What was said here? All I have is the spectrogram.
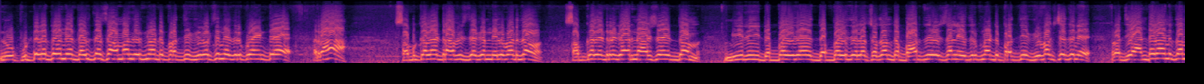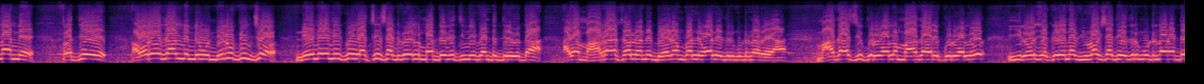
నువ్వు పుట్టుకతోనే దళిత సామాజిక ప్రతి వివక్షను ఎదుర్కొంటే రా సబ్ కలెక్టర్ ఆఫీస్ దగ్గర నిలబడదాం. సబ్ కలెక్టర్ గారిని ఆశ్రయిద్దాం. మీరు ఈ డెబ్బై ఐదు డెబ్బై ఐదేళ్ళ స్వతంత్ర భారతదేశాన్ని ఎదుర్కొన్నట్టు ప్రతి వివక్షతని ప్రతి అంటరానితనాన్ని ప్రతి అవరోధాలను నువ్వు నిరూపించు. నేనే నీకు ఎస్సీ సర్టిఫికేట్ మద్దతు ఇచ్చి నీ వెంట తిరుగుతా. అయ్యా మహారాష్ట్రలోనే బేడంపల్లి వాళ్ళు ఎదుర్కొంటున్నారయ్యా. మాదాసి కురువాలు మాదారి కురువలు ఈ రోజు ఎక్కడైనా వివక్షత ఎదుర్కొంటున్నారంటే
